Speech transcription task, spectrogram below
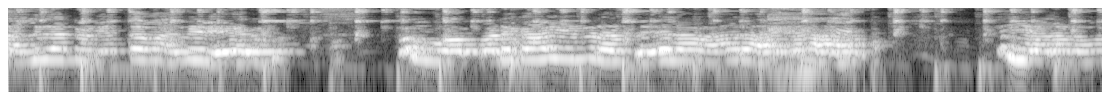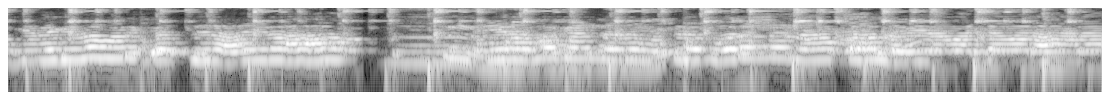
తల్లిదండ్రులు ఎంతమంది లేరు? ఒక్కడిగా ఇంద్ర సేల ఇలా నువ్వు గిద గిద ఊరికి వచ్చి రాయిరా నేను అమ్మగండను ముద్ర పోరన్న నా కాళ్ళ మీద పడ్డవరారా.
